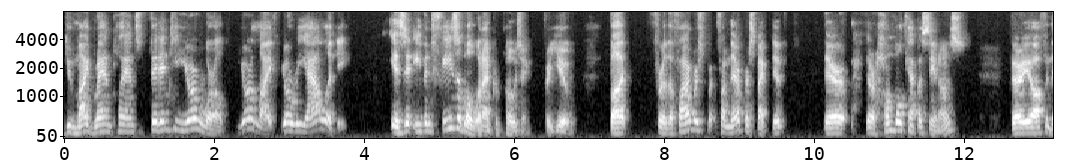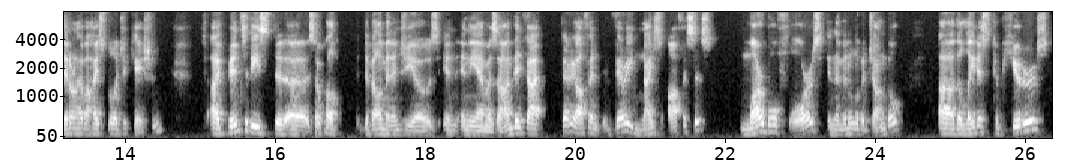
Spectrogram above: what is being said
do my grand plans fit into your world, your life, your reality? Is it even feasible what I'm proposing for you? But for the farmers, from their perspective, they're they're humble campesinos. Very often, they don't have a high school education. I've been to these uh, so-called development NGOs in, in the Amazon. They've got very often very nice offices marble floors in the middle of a jungle. Uh, the latest computers,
